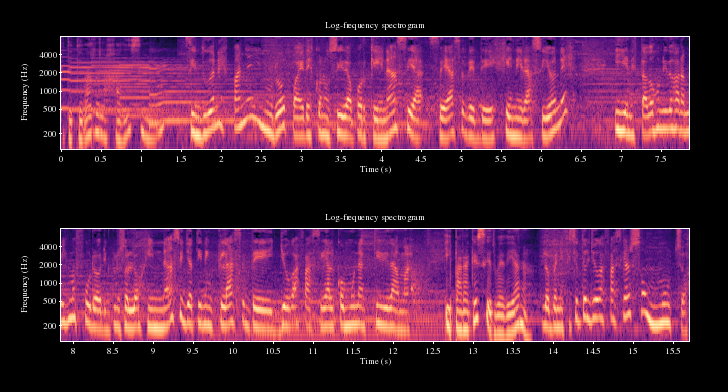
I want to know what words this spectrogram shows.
que te quedas relajadísima, ¿no? Sin duda en España y en Europa eres conocida porque en Asia se hace desde generaciones y en Estados Unidos ahora mismo es furor. Incluso los gimnasios ya tienen clases de yoga facial como una actividad más. ¿Y para qué sirve, Diana? Los beneficios del yoga facial son muchos.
